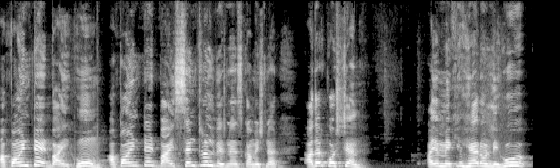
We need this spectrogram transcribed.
Appointed by whom? Appointed by Central Vigilance Commissioner. Other question I am making here only. Who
